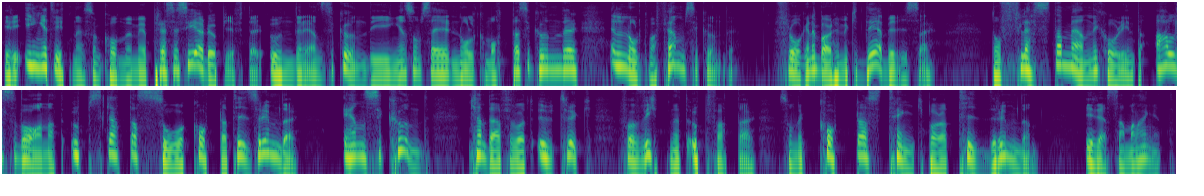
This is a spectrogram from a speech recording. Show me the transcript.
är det inget vittne som kommer med preciserade uppgifter under en sekund. Det är ingen som säger 0,8 sekunder eller 0,5 sekunder. Frågan är bara hur mycket det bevisar. De flesta människor är inte alls vana att uppskatta så korta tidsrymder. En sekund kan därför vara ett uttryck för vad vittnet uppfattar som den kortast tänkbara tidrymden i det sammanhanget.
